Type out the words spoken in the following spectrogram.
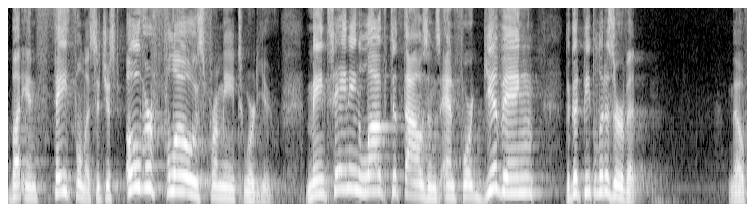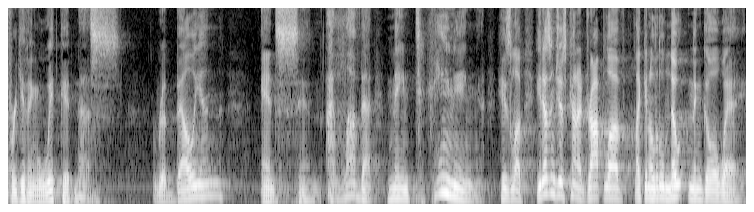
but in faithfulness. It just overflows from me toward you. Maintaining love to thousands and forgiving the good people who deserve it. No, forgiving wickedness, rebellion, and sin. I love that. Maintaining his love. He doesn't just kind of drop love like in a little note and then go away.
